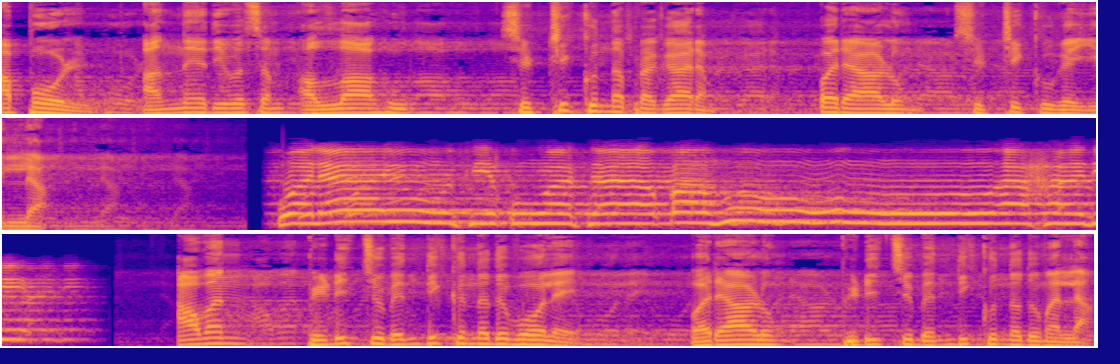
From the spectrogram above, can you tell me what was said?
അപ്പോൾ അന്നേ ദിവസം അള്ളാഹു ശിക്ഷിക്കുന്ന പ്രകാരം ഒരാളും ശിക്ഷിക്കുകയില്ല. അവൻ പിടിച്ചു ബന്ധിക്കുന്നത് പോലെ ഒരാളും പിടിച്ചു ബന്ധിക്കുന്നതുമല്ല.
